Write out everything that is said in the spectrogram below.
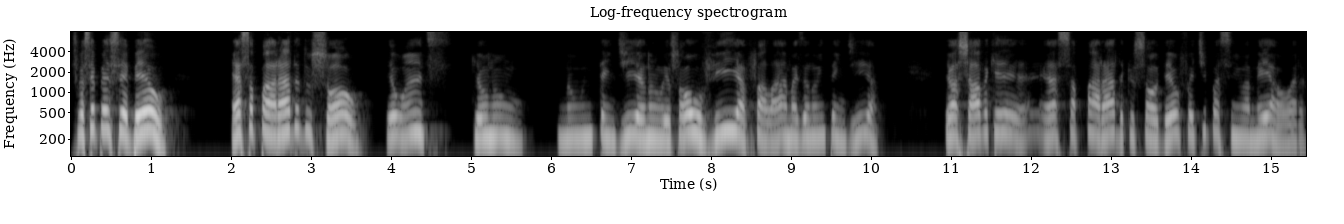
se você percebeu, essa parada do sol, eu antes, que eu não, não entendia, eu, não, eu só ouvia falar, mas eu não entendia. Eu achava que essa parada que o sol deu foi tipo assim, uma meia hora.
